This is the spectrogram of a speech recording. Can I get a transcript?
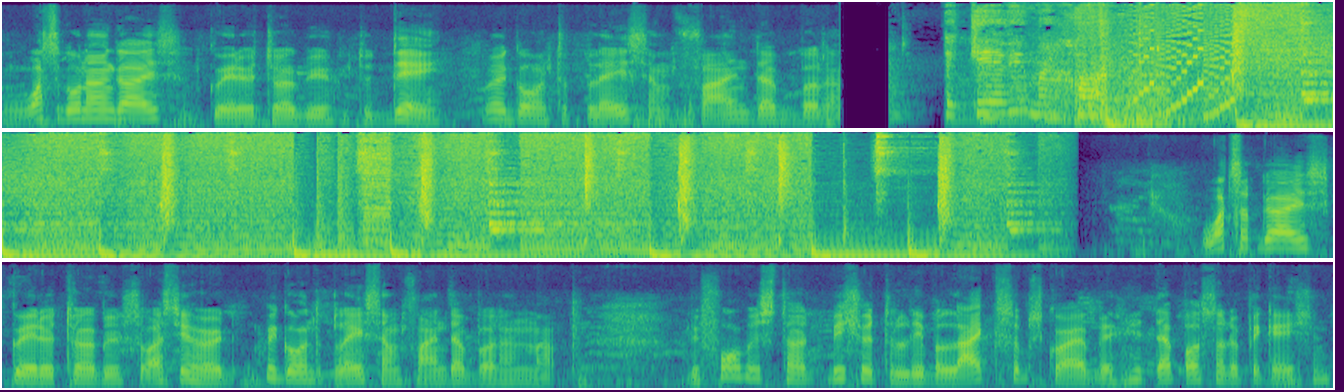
What's going on guys? Creator Turbo. Today we're going to play some find the button. I gave you my heart. What's up guys? Creator Turbo. So as you heard, we're going to play some find the button map. Before we start, be sure to leave a like, subscribe and hit that post notification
